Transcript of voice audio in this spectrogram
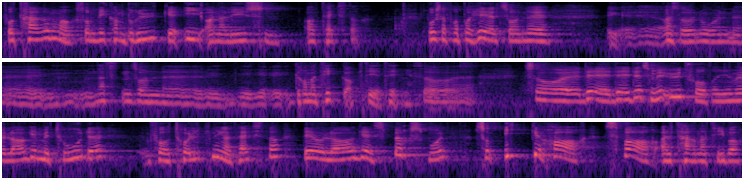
for termer som vi kan bruke i analysen av tekster. Bortsett fra på helt sånne eh, Altså noen eh, nesten sånn eh, grammatikkaktige ting. Så, så det, det, er det som er utfordringen med å lage en metode for tolkning av tekster. Det er å lage spørsmål som ikke har svaralternativer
